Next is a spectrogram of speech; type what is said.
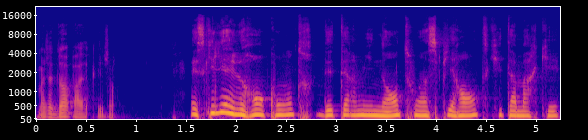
Moi, j'adore parler avec les gens. Est-ce qu'il y a une rencontre déterminante ou inspirante qui t'a marqué?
